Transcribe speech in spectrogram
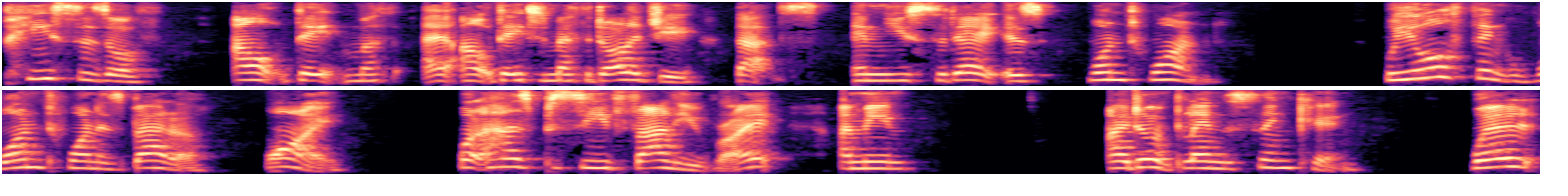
pieces of outdate, uh, outdated methodology that's in use today is one to one. We all think one to one is better. Why? Well, it has perceived value, right? I mean, I don't blame this thinking. Where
